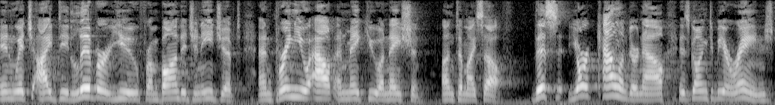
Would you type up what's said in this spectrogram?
in which I deliver you from bondage in Egypt and bring you out and make you a nation unto myself. This, your calendar now is going to be arranged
